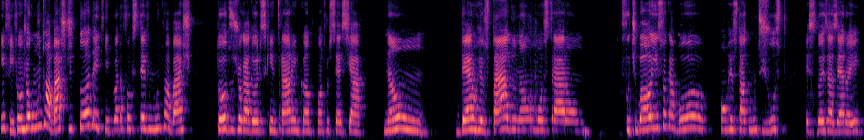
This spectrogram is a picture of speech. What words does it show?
Enfim, foi um jogo muito abaixo de toda a equipe. O Botafogo esteve muito abaixo. Todos os jogadores que entraram em campo contra o CSA não deram resultado, não mostraram futebol e isso acabou com um resultado muito justo, esse 2 a 0 aí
